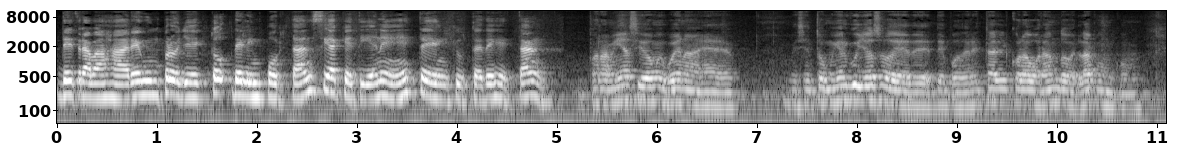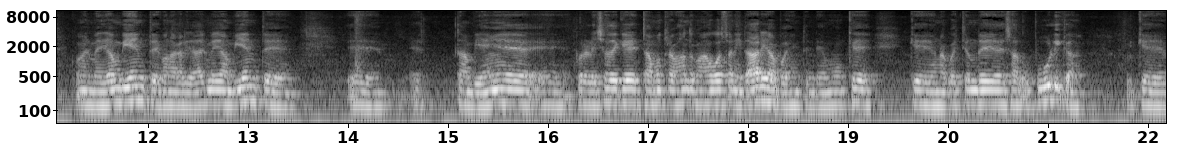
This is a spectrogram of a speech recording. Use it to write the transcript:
de trabajar en un proyecto, de la importancia que tiene este en que ustedes están? Para mí ha sido muy buena. Eh me siento muy orgulloso de, de, poder estar colaborando ¿verdad? Con, con, con, el medio ambiente, con la calidad del medio ambiente. Eh, también eh, eh, por el hecho de que estamos trabajando con agua sanitaria, pues entendemos que, que es una cuestión de salud pública, porque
